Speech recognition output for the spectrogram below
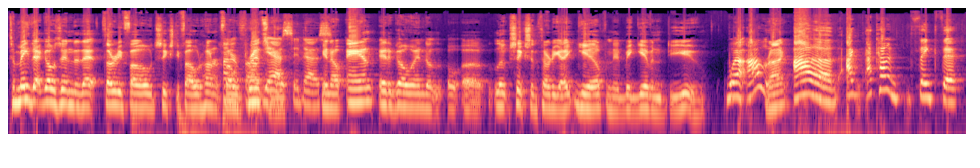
to me that goes into that 30 fold 60 fold 100 fold principle yes, it does. you know and it'll go into uh, luke 6 and 38 give and it'd be given to you Well, I Right? I, uh, I I kind of think that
